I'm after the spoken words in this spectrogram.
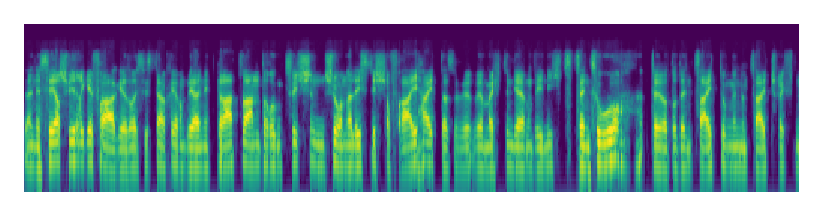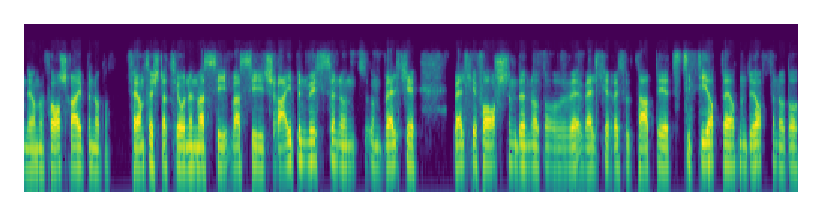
eine sehr schwierige Frage. Oder es ist auch irgendwie eine Gratwanderung zwischen journalistischer Freiheit. Also wir, wir möchten ja irgendwie nicht Zensur der, oder den Zeitungen und Zeitschriften deren vorschreiben oder Fernsehstationen, was sie, was sie schreiben müssen und, und welche welche Forschenden oder welche Resultate jetzt zitiert werden dürfen oder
